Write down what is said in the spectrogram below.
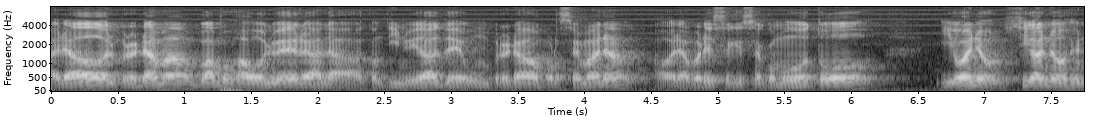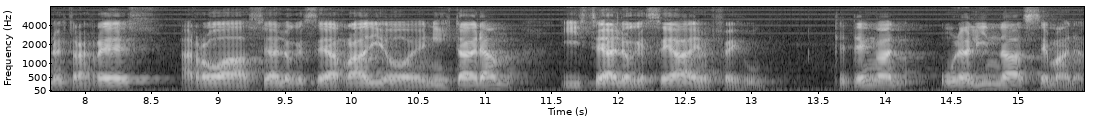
agradado el programa. Vamos a volver a la continuidad de un programa por semana. Ahora parece que se acomodó todo. Y bueno, síganos en nuestras redes, arroba sea lo que sea radio en Instagram y sea lo que sea en Facebook. Que tengan una linda semana.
